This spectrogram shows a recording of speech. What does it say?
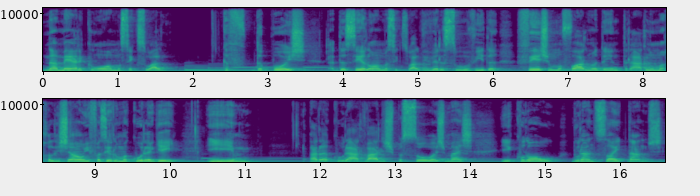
na América, um homossexual que depois de ser homossexual, viver a sua vida, fez uma forma de entrar numa religião e fazer uma cura gay e para curar várias pessoas, mas e curou durante 18 anos.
